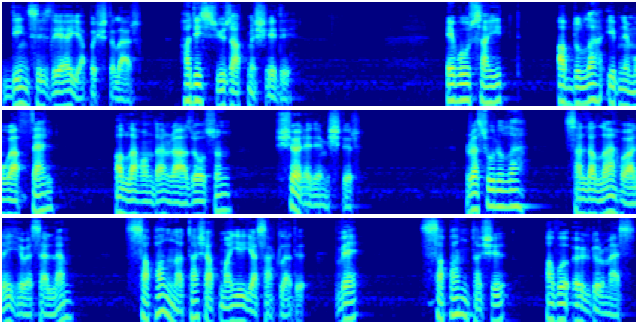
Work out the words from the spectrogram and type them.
dinsizliğe yapıştılar. Hadis 167. Ebu Said Abdullah İbni Mugaffel Allah ondan razı olsun şöyle demiştir. Rasulullah sallallahu aleyhi ve sellem sapanla taş atmayı yasakladı ve sapan taşı avı öldürmez,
